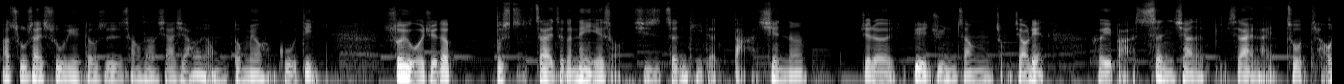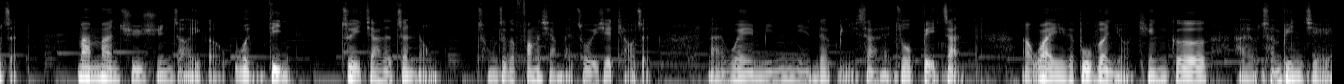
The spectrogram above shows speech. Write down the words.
他，出赛数也都是上上下下，好像都没有很固定。所以我觉得不止在这个内野手，其实整体的打线呢。觉得岳军章总教练可以把剩下的比赛来做调整，慢慢去寻找一个稳定最佳的阵容，从这个方向来做一些调整，来为明年的比赛来做备战。那外野的部分有天哥，还有陈品杰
